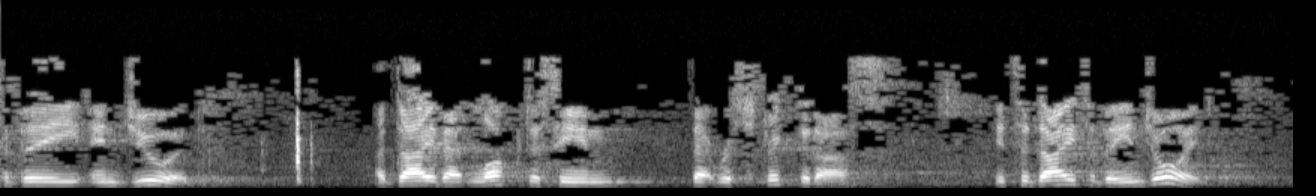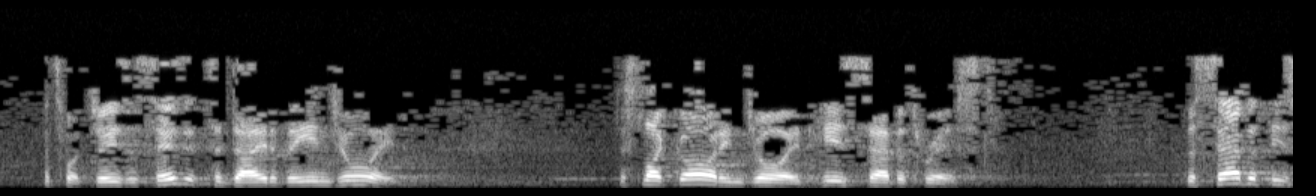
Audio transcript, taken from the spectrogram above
to be endured, a day that locked us in, that restricted us. It's a day to be enjoyed. That's what Jesus says. It's a day to be enjoyed just like God enjoyed his Sabbath rest. The Sabbath is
